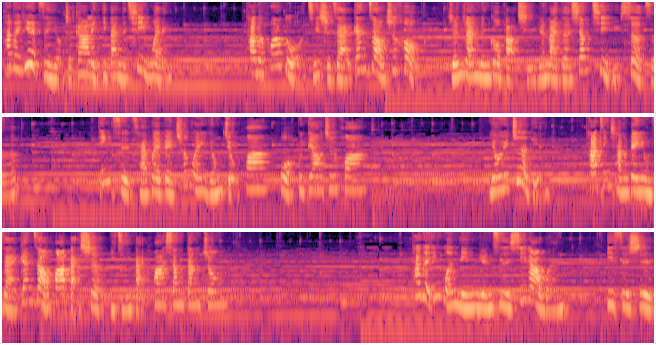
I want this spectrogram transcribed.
它的叶子有着咖喱一般的气味。它的花朵即使在干燥之后。仍然能够保持原来的香气与色泽，因此才会被称为永久花或不凋之花。由于这点，它经常被用在干燥花摆设以及百花香当中。它的英文名源自希腊文，意思是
